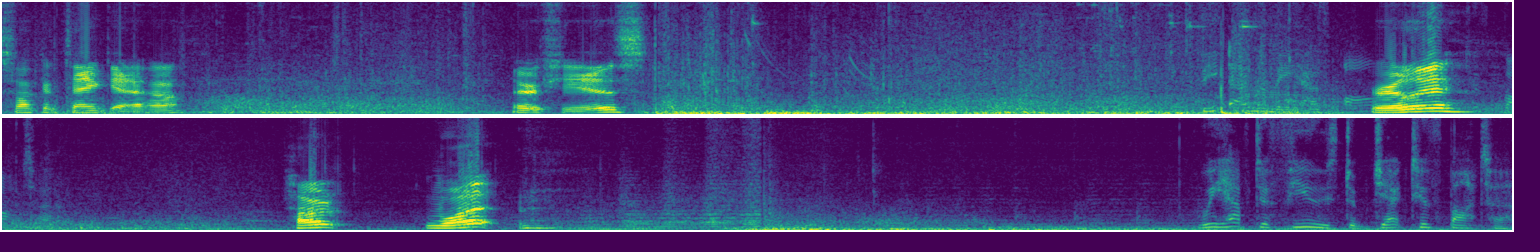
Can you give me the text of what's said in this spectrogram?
Just fucking tank at, huh? There she is. The enemy has Really? How? What? We have defused objective butter.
